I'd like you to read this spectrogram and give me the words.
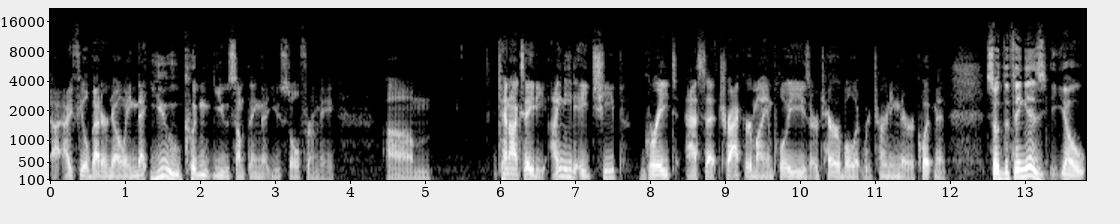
I feel better knowing that you couldn't use something that you stole from me. Um, Kenox80, I need a cheap, great asset tracker. My employees are terrible at returning their equipment. So the thing is, you know,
